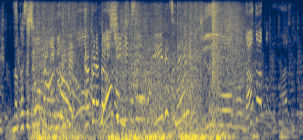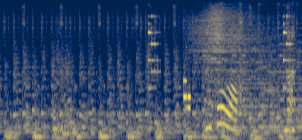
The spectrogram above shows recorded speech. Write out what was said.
任せて。勝利に向けて高らかに進撃すればいいですね。中央の長門である。向こうはま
